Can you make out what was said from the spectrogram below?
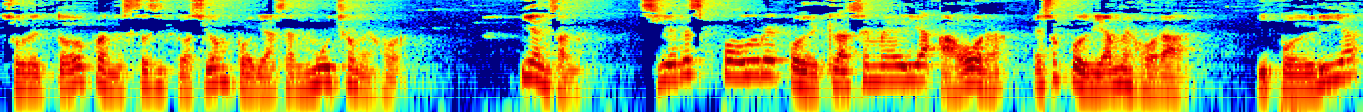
sobre todo cuando esta situación podría ser mucho mejor. Piénsalo, si eres pobre o de clase media ahora, eso podría mejorar y podría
